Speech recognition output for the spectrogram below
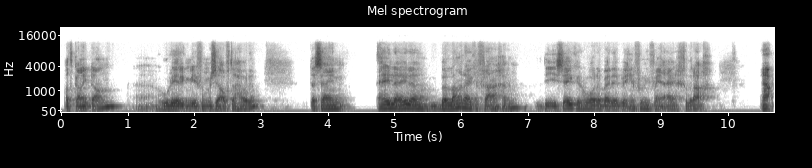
Wat kan ik dan? hoe leer ik meer van mezelf te houden? Dat zijn hele, hele belangrijke vragen die zeker horen bij de beïnvloeding van je eigen gedrag. Ja,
